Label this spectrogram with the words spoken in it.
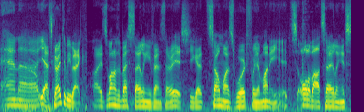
And uh, yeah, it's great to be back. Uh, it's one of the best sailing events there is. You get so much worth for your money. It's all about sailing. It's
